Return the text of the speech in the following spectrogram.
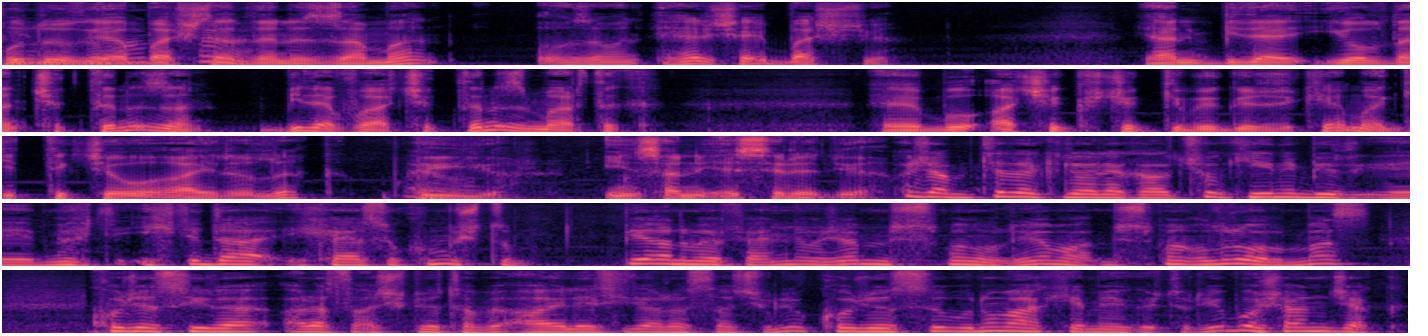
Bu o duyguya zaman? başladığınız zaman o zaman her şey başlıyor. Yani bir de yoldan çıktığınız zaman bir defa çıktınız mı artık e, bu açı küçük gibi gözüküyor ama gittikçe o ayrılık büyüyor. İnsanı esir ediyor. Hocam tevekkülle alakalı çok yeni bir e, mühti- ihtida hikayesi okumuştum. Bir hanımefendi hocam Müslüman oluyor ama Müslüman olur olmaz kocasıyla arası açılıyor tabii ailesiyle arası açılıyor. Kocası bunu mahkemeye götürüyor. Boşanacak.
